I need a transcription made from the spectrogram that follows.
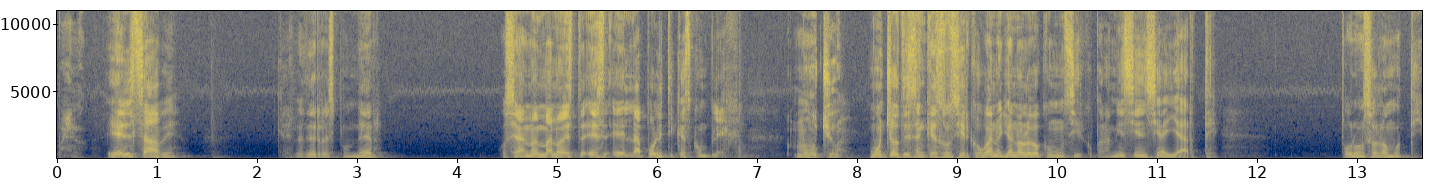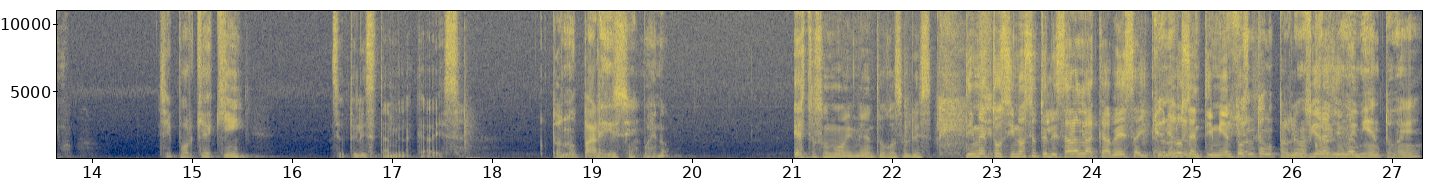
Bueno, él sabe que debe de responder. O sea, no en vano, este, es, eh, la política es compleja. Mucho. Muchos dicen que es un circo. Bueno, yo no lo veo como un circo. Para mí es ciencia y arte. Por un solo motivo. Sí, porque aquí se utiliza también la cabeza. Pues no parece. Bueno, esto es un movimiento, José Luis. Dime tú, si no se utilizara la cabeza y Yo también no los tengo- sentimientos. Yo no tengo problemas con el llegado- movimiento, ¿eh?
